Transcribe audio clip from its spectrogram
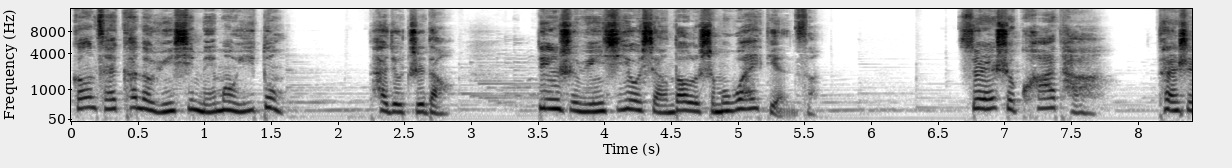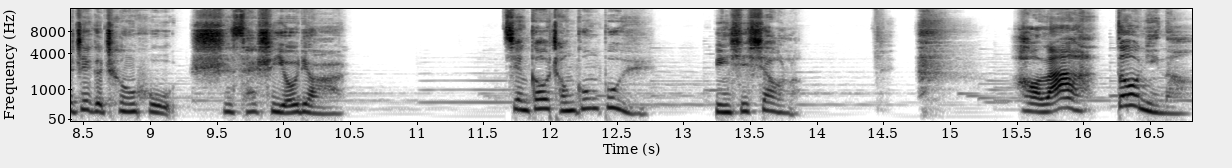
刚才看到云溪眉毛一动，他就知道，定是云溪又想到了什么歪点子。虽然是夸他，但是这个称呼实在是有点儿。见高长恭不语，云溪笑了。好啦，逗你呢。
